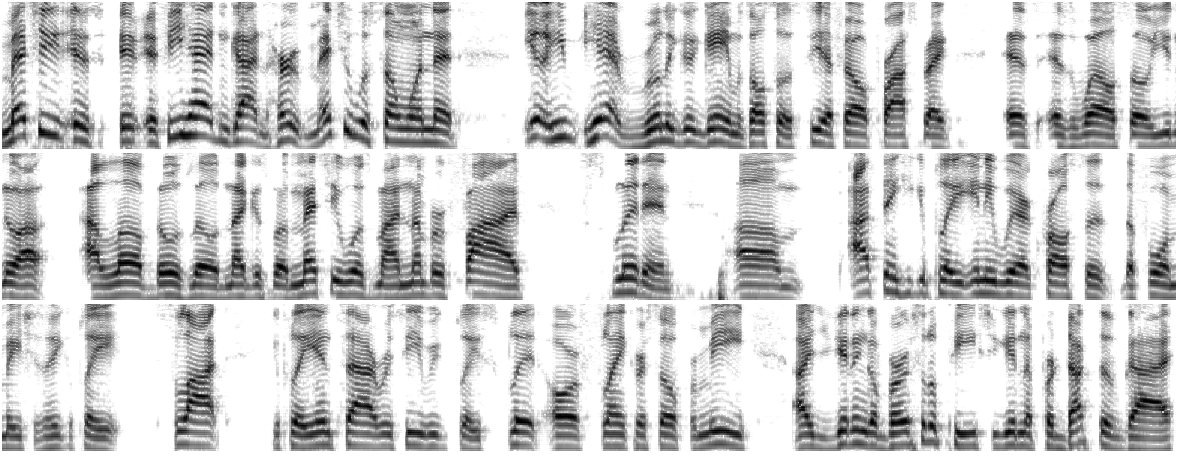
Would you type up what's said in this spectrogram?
Metchie is if, if, he hadn't gotten hurt, Metchie was someone that you know he, he had really good game. Was also a CFL prospect as as well. So you know I I love those little nuggets. But Metchie was my number five split in. Um, I think he could play anywhere across the, the formation. So he could play slot, you play inside receiver, you play split or flanker. So for me, uh, you're getting a versatile piece. You're getting a productive guy,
